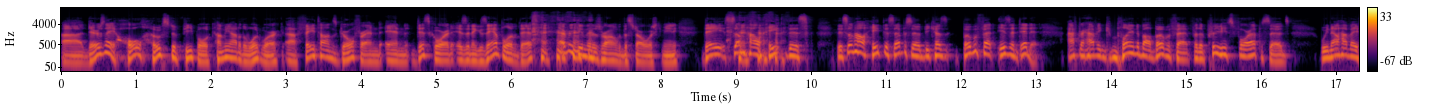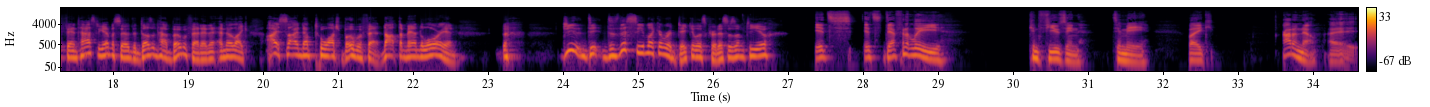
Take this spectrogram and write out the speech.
uh, there's a whole host of people coming out of the woodwork. Uh, Phaeton's girlfriend in Discord is an example of this. Everything that is wrong with the Star Wars community, they somehow hate this. They somehow hate this episode because Boba Fett isn't in it. After having complained about Boba Fett for the previous four episodes, we now have a fantastic episode that doesn't have Boba Fett in it, and they're like, "I signed up to watch Boba Fett, not the Mandalorian." Do you, d does this seem like a ridiculous criticism to you? It's it's definitely confusing to me. Like I don't know. I,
